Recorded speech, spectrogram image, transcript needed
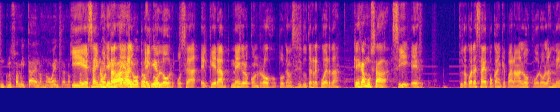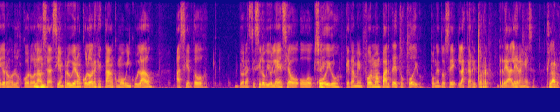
incluso a mitad de los 90. Nosotros- Y esa importante era el, color, o sea, el que era negro con rojo, porque no sé si tú te recuerdas, Que es gamusada. sí, es, ¿tú te acuerdas de esa época en que paraban los corolas negros, los corolas, o sea, siempre hubieron colores que estaban como vinculados a ciertos, por así decirlo, violencia o, o Sí. códigos que también forman parte de estos códigos, porque entonces las carritos re- reales eran esas. Claro.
